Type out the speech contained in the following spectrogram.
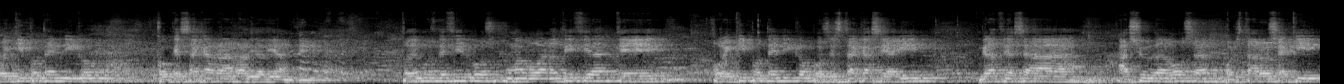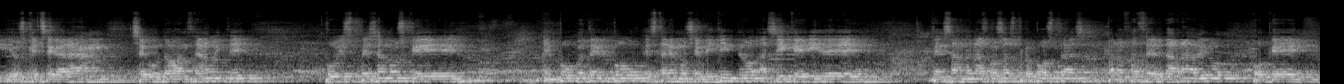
o equipo técnico co que sacar a radio adiante. Podemos decirvos unha boa noticia que o equipo técnico pois está case aí gracias a axuda vosa por estar hoxe aquí e os que chegarán segundo avance a noite pois pensamos que en pouco tempo estaremos emitindo así que ide pensando nas vosas propostas para facer da radio o que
